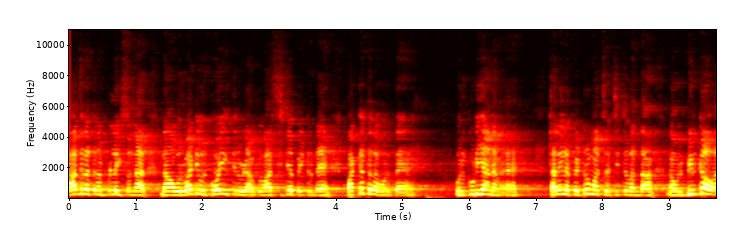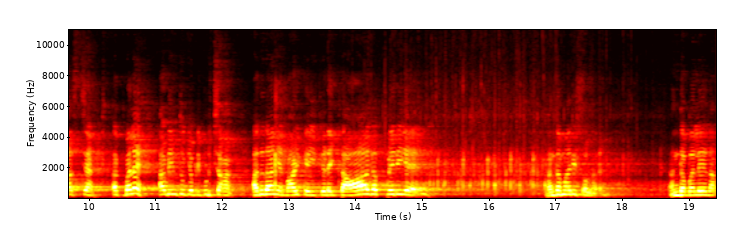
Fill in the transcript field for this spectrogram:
ராஜரத்னம் பிள்ளை சொன்னார் நான் ஒரு வாட்டி ஒரு கோயில் திருவிழாவுக்கு வாசிச்சுட்டே போயிட்டு இருந்தேன். பக்கத்தில் ஒருத்தன் ஒரு குடியானவன் தலையில பெட்ரோமாக்ஸ் வச்சுட்டு வந்தான். நான் ஒரு பிர்கா வாசிச்சேன். அக் பலே அப்படின்னு தூக்கி அப்படி பிடிச்சான். அதுதான் என் வாழ்க்கையில் கிடைத்த ஆகப்பெரிய அந்த மாதிரி சொல்றேன். அந்த பலே தான்.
